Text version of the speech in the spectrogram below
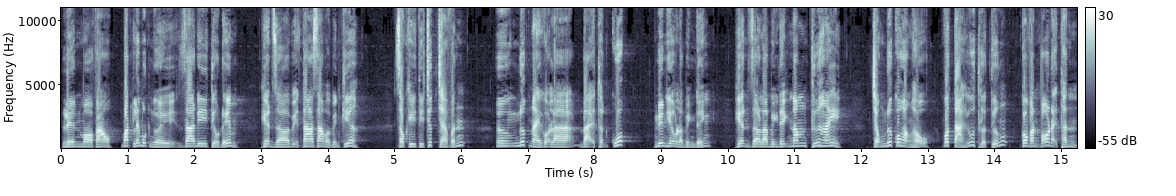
liền mò vào, bắt lấy một người ra đi tiểu đêm. Hiện giờ bị ta giam ở bên kia. Sau khi ti chức tra vấn ừ, Nước này gọi là Đại Thuận Quốc, Niên hiệu là Bình Định. Hiện giờ là Bình Định năm thứ hai. Trong nước có hoàng hậu, Có tả hữu thừa tướng, Có văn võ đại thần.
